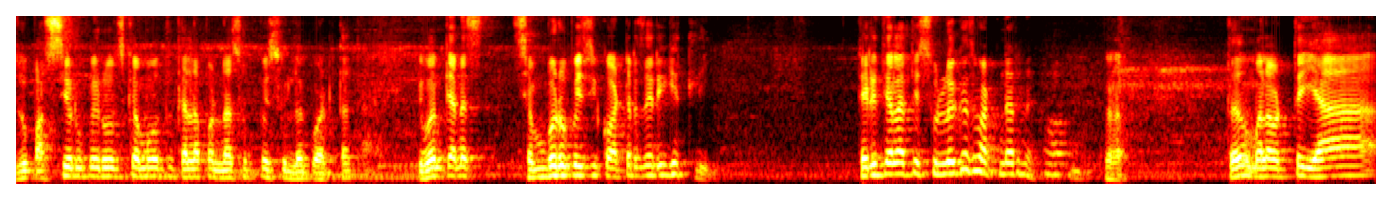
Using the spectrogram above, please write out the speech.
जो पाचशे रुपये रोज कमवतो त्याला पन्नास रुपये शुल्लक वाटतात. इव्हन त्यानं शंभर रुपयाची क्वार्टर जरी घेतली तरी त्याला ते शुल्लकच वाटणार ना. हां. तर मला वाटतं या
